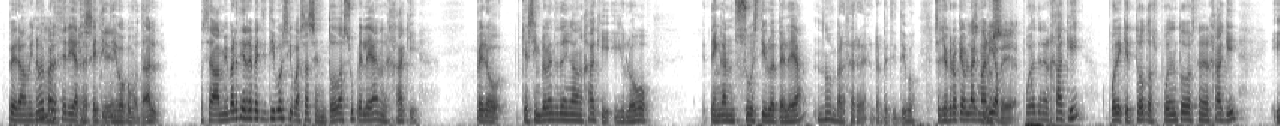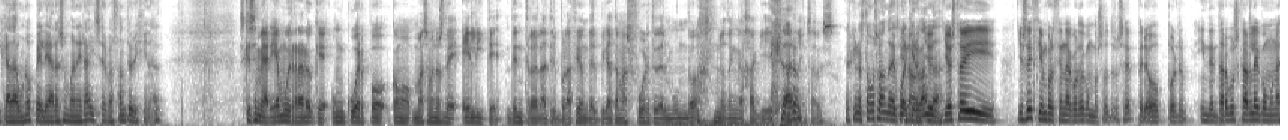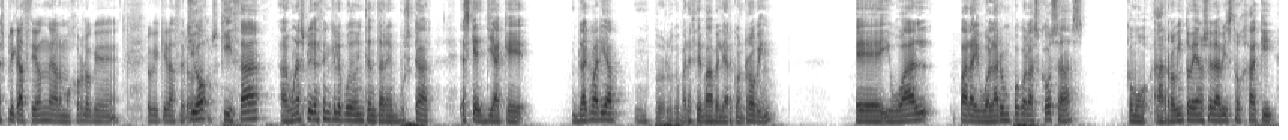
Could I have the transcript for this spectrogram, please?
Pero a mí no me Mm, parecería es repetitivo como tal. O sea, a mí me parecería repetitivo si basasen toda su pelea en el haki. Pero que simplemente tengan haki y luego tengan su estilo de pelea, no me parece re- repetitivo. O sea, yo creo que Black no Maria sé. puede tener haki, puede que todos, pueden todos tener haki y cada uno pelear a su manera y ser bastante original. Es que se me haría muy raro que un cuerpo como más o menos de élite dentro de la tripulación del pirata más fuerte del mundo no tenga haki Claro. alguien, ¿sabes? Es que no estamos hablando de Sí, cualquier no, banda. Yo, estoy. Yo estoy 100% de acuerdo con vosotros, ¿eh? Pero por intentar buscarle como una explicación de a lo mejor lo que, lo que quiere hacer. Yo, no sé. quizá, alguna explicación que le puedo intentar en buscar es que ya que Black Maria, por lo que parece, va a pelear con Robin, eh, igual, para igualar un poco las cosas, como a Robin todavía no se le ha visto haki,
